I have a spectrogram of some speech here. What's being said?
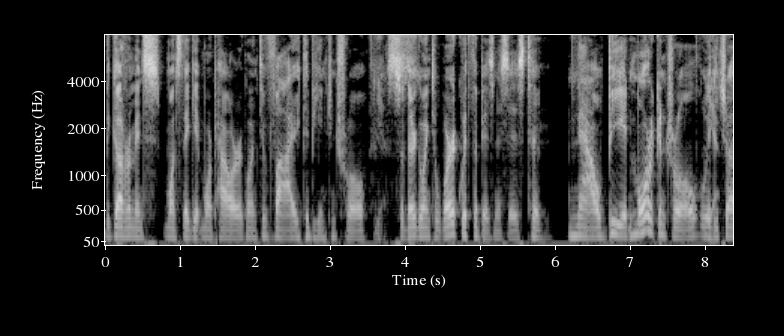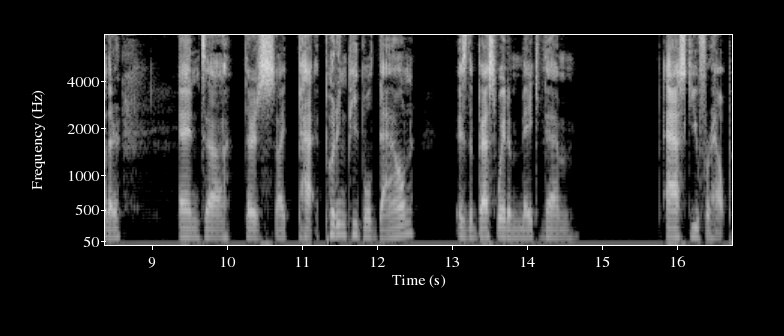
The governments, once they get more power, are going to vie to be in control. yes. So they're going to work with the businesses to now be in more control with Yeah. each other. And uh, there's like putting people down is the best way to make them ask you for help.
